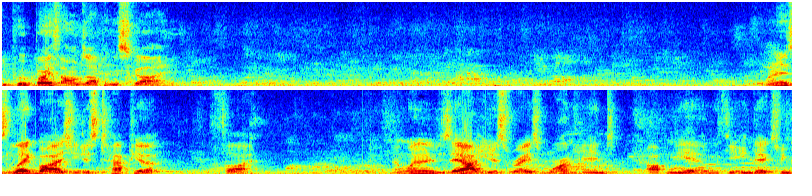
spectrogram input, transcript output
you put both arms up in the sky. When it is leg byes, you just tap your thigh. And when it is out, you just raise one hand up in the air with your index finger.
